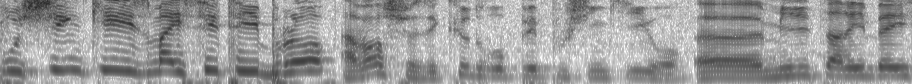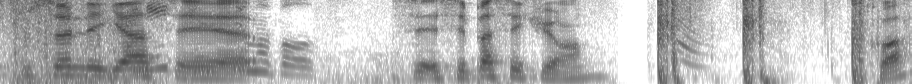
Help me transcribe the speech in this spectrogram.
Pushinki is my city, bro Avant, je faisais que dropper Pushinki, gros. Euh, military base tout seul, les gars, c'est... C'est c'est pas sécure, hein. Quoi?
